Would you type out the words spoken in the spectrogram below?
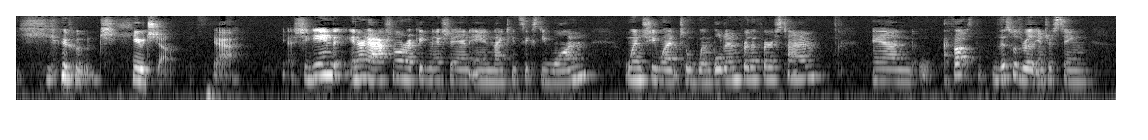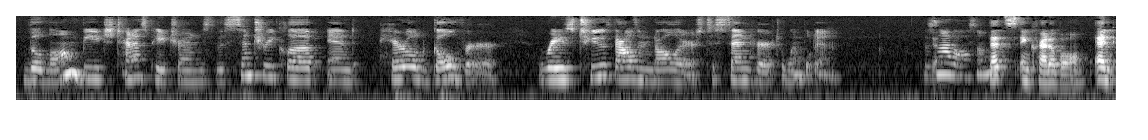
Huge. huge jump Yeah. She gained international recognition in 1961 when she went to Wimbledon for the first time. And I thought this was really interesting. The Long Beach tennis patrons, the Century Club, and Harold Guiver raised $2,000 to send her to Wimbledon. Isn't that awesome? that's incredible and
